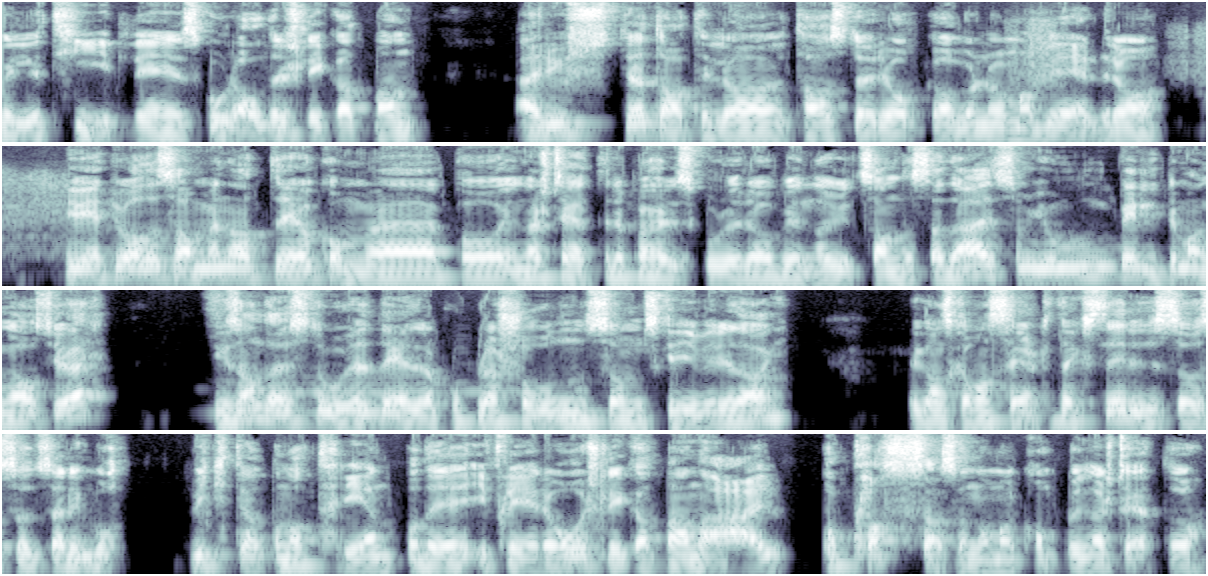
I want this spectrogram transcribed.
veldig tidlig skolealder, slik at man er rustet da, til å ta større oppgaver når man blir eldre. Og vi vet jo alle sammen at det å komme på universiteter og på høyskoler og begynne å utdanne seg der, som jo veldig mange av oss gjør Det er store deler av populasjonen som skriver i dag. Det er ganske avanserte tekster. Så, så, så er det godt viktig at man har trent på det i flere år, slik at man er på plass altså når man kommer på universitetet og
